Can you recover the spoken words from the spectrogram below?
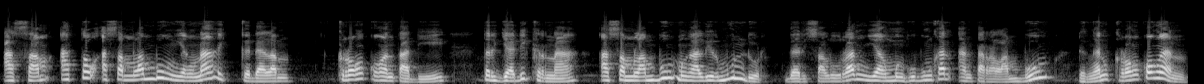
asam atau asam lambung yang naik ke dalam kerongkongan tadi terjadi karena asam lambung mengalir mundur dari saluran yang menghubungkan antara lambung dengan kerongkongan.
